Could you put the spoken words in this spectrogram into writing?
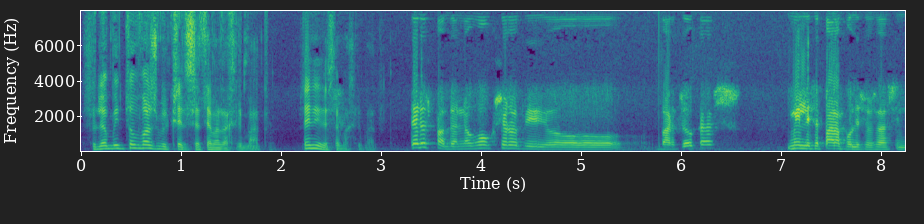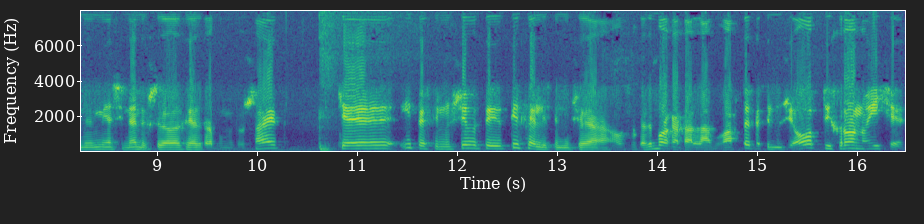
σου λέω μην το βάζουμε ξέρεις, σε θέματα χρημάτων. Δεν είναι θέμα χρημάτων. Τέλος πάντων, εγώ ξέρω ότι ο Μπαρτζόκας μίλησε πάρα πολύ σωστά σε μια συνέντευξη, δεν χρειάζεται να πούμε το site, και είπε στην ουσία ότι τι θέλει στην ουσία ο Σούκας, δεν μπορώ να καταλάβω. Αυτό είπε στην ουσία. Ό,τι χρόνο είχε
